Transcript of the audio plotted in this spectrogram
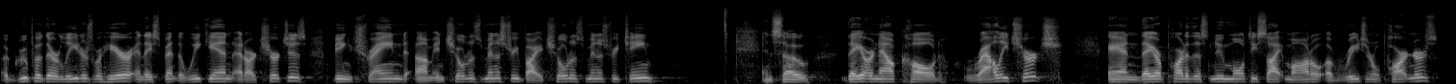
a group of their leaders were here, and they spent the weekend at our churches being trained um, in children's ministry by a children's ministry team. And so they are now called Rally Church and they are part of this new multi site model of regional partners.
